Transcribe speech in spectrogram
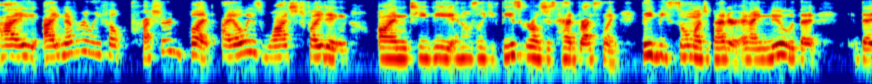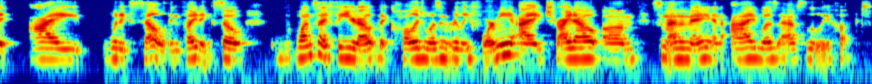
I I never really felt pressured, but I always watched fighting on TV and I was like, if these girls just had wrestling, they'd be so much better. And I knew that that I would excel in fighting. So once I figured out that college wasn't really for me, I tried out um, some MMA and I was absolutely hooked.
